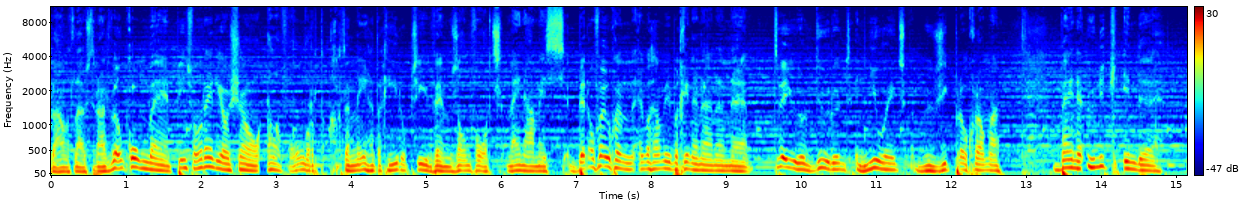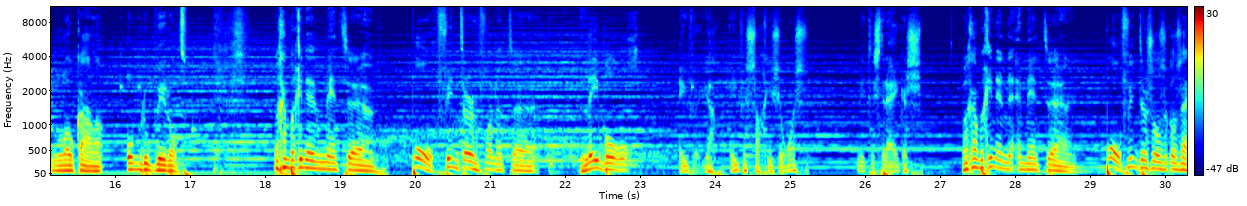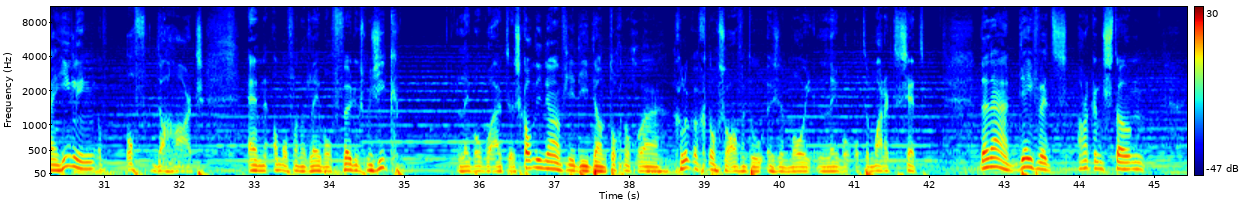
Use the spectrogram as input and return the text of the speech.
Hele goede avond luisteraars. Welkom bij Peaceful Radio Show 1198 hier op CFM Zandvoort. Mijn naam is Benno Veugen en we gaan weer beginnen aan een uh, twee uur durend New Age muziekprogramma. Bijna uniek in de lokale omroepwereld. We gaan beginnen met uh, Paul Vinter van het uh, label... Even, ja, even zachtjes jongens. Witte strijkers. We gaan beginnen met... Paul Vinter, zoals ik al zei, Healing of the Heart. En allemaal van het label Phoenix Muziek. Label uit Scandinavië die dan toch nog uh, gelukkig nog zo af en toe eens een mooi label op de markt zet. Daarna David Arkenstone,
